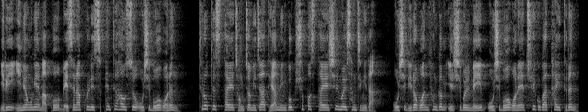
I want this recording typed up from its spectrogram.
1위 이명웅의 마포 메세나폴리스 펜트하우스 55억 원은 트로트 스타의 정점이자 대한민국 슈퍼스타의 실물 상징이다. 51억 원 현금 일시불 매입 55억 원의 최고가 타이틀은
